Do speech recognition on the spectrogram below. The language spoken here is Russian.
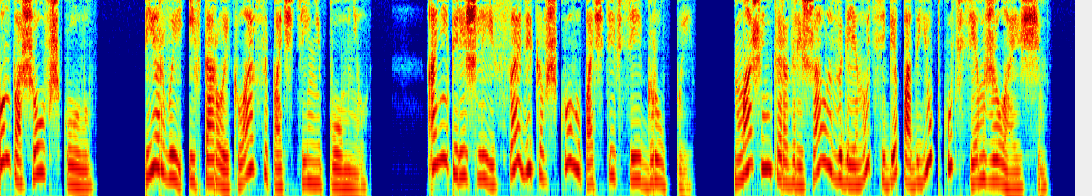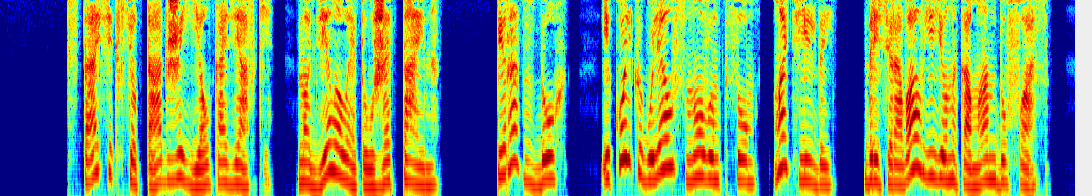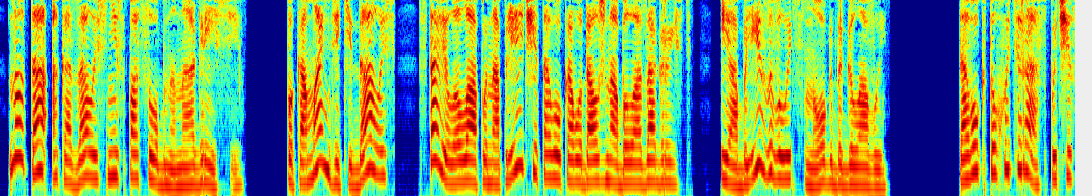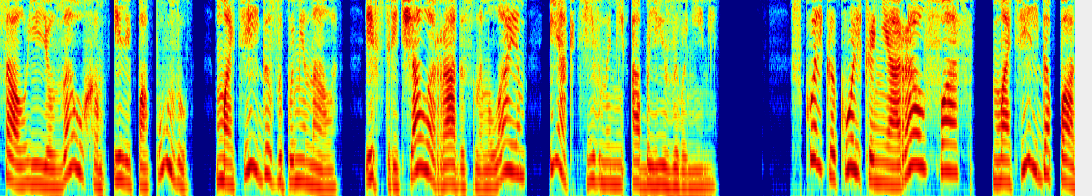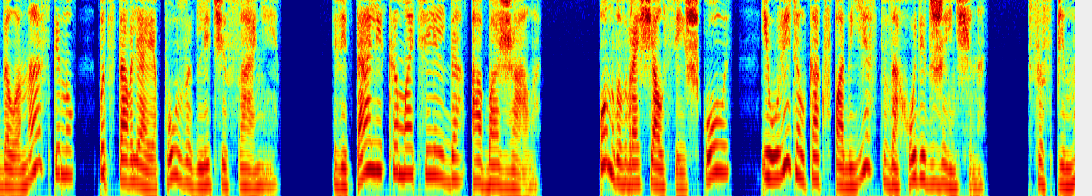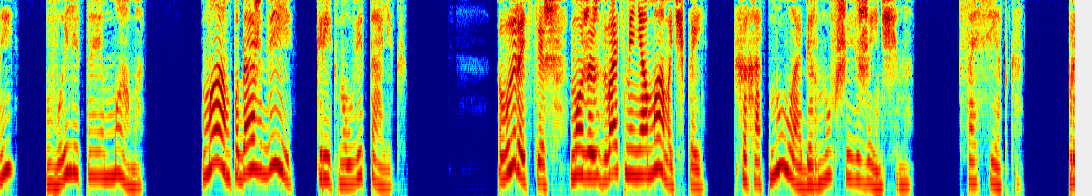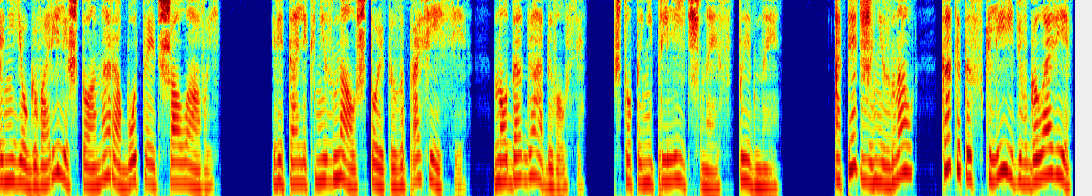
Он пошел в школу. Первый и второй классы почти не помнил. Они перешли из садика в школу почти всей группой. Машенька разрешала заглянуть себе под юбку всем желающим. Стасик все так же ел козявки, но делал это уже тайно. Пират сдох, и Колька гулял с новым псом, Матильдой, дрессировал ее на команду ФАС, но та оказалась не способна на агрессию. По команде кидалась, ставила лапы на плечи того, кого должна была загрызть, и облизывалась с ног до головы. Того, кто хоть раз почесал ее за ухом или по пузу, Матильда запоминала и встречала радостным лаем и активными облизываниями. Сколько Колька не орал фас, Матильда падала на спину, подставляя пузо для чесания. Виталика Матильда обожала. Он возвращался из школы и увидел, как в подъезд заходит женщина. Со спины вылитая мама. «Мам, подожди!» — крикнул Виталик. «Вырастешь, можешь звать меня мамочкой!» — хохотнула, обернувшись женщина. Соседка. Про нее говорили, что она работает шалавой. Виталик не знал, что это за профессия, но догадывался, что-то неприличное, стыдное. Опять же не знал, как это склеить в голове,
